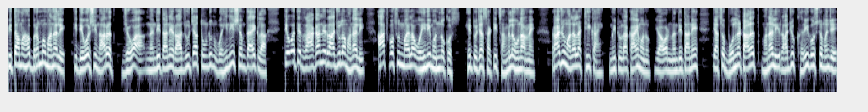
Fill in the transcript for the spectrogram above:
पितामह ब्रह्म म्हणाले की देवर्षी नारद जेव्हा नंदिताने राजूच्या तोंडून वहिनी शब्द ऐकला तेव्हा ते रागाने राजूला म्हणाली आजपासून मला वहिनी म्हणू नकोस हे तुझ्यासाठी चांगलं होणार नाही. राजू म्हणाला ठीक आहे मी तुला काय म्हणू यावर नंदिताने त्याचं बोलणं टाळत म्हणाली राजू खरी गोष्ट म्हणजे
